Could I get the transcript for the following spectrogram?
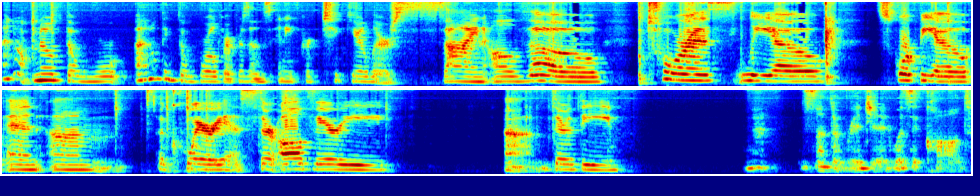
I don't know if the world, I don't think the world represents any particular sign, although Taurus, Leo, Scorpio and um, Aquarius. They're all very, um, they're the, not, it's not the rigid, what's it called?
